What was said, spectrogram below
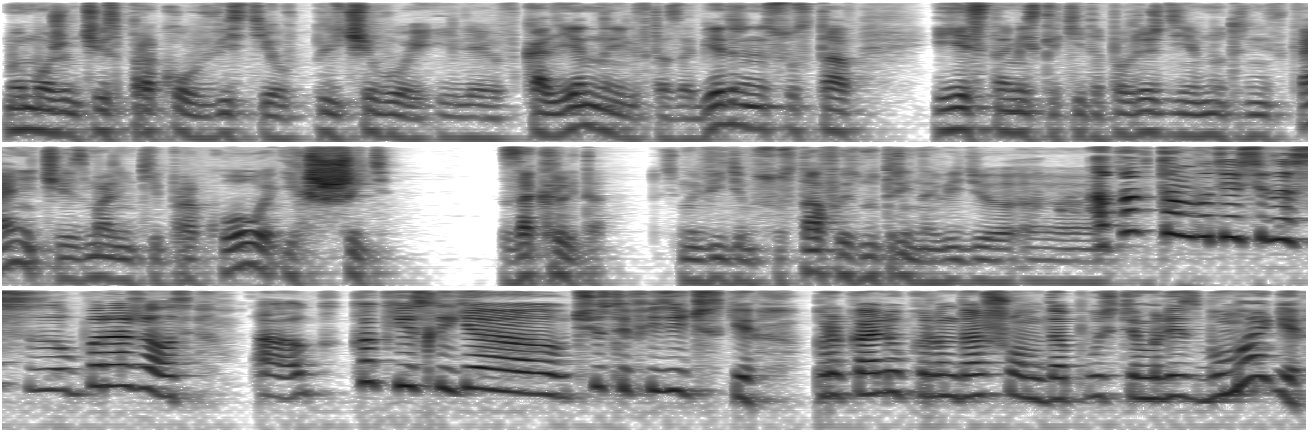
мы можем через прокол ввести его в плечевой или в коленный или в тазобедренный сустав. И если там есть какие-то повреждения внутренней ткани, через маленькие проколы их сшить закрыто. Есть мы видим сустав изнутри на видео. э, А как там, вот я всегда поражалась, а как если я чисто физически проколю карандашом, допустим, лист бумаги,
